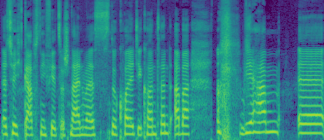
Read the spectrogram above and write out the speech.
natürlich gab es nie viel zu schneiden, weil es ist nur Quality-Content, aber wir haben äh,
